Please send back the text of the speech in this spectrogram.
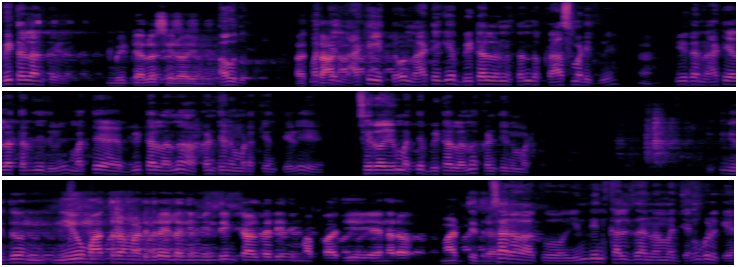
ಬೀಟಲ್ ಅಂತ ಹೇಳಿ. ಬಿಟ್ಟಲು ಸಿರೋಯಿ ಹೌದು. ಮತ್ತೆ ನಾಟಿ ಇತ್ತು. ನಾಟಿಗೆ ಬೀಟಲ್ ಅನ್ನು ತಂದು ಕ್ರಾಸ್ ಮಾಡಿದ್ವಿ. ಈಗ ನಾಟಿ ಎಲ್ಲ ತೆಗ್ದಿದ್ವಿ. ಮತ್ತೆ ಬೀಟಲ್ ಅನ್ನ ಕಂಟಿನ್ಯೂ ಮಾಡಕ್ಕೆ ಅಂತೇಳಿ ಸಿರೋಯಿ ಮತ್ತೆ ಬೀಟಲ್ ಅನ್ನ ಕಂಟಿನ್ಯೂ ಮಾಡ್ತೀವಿ. ಇದು ನೀವು ಮಾತ್ರ ಮಾಡಿದ್ರೆ ಇಲ್ಲ ನಿಮ್ ಹಿಂದಿನ ಕಾಲದಲ್ಲಿ ನಿಮ್ಮ ಅಪ್ಪಾಜಿ ಏನಾರ ಮಾಡ್ತಿದ್ರ? ಸರ್ ಅದು ಹಿಂದಿನ ಕಾಲದ ನಮ್ಮ ಜನಗಳಿಗೆ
